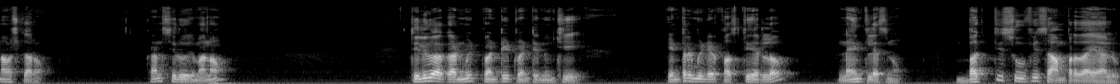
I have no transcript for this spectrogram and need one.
నమస్కారం. ఫ్రెండ్స్ ఈరోజు మనం తెలుగు అకాడమీ ట్వంటీ ట్వంటీ నుంచి ఇంటర్మీడియట్ ఫస్ట్ ఇయర్లో నైన్త్ లెసను భక్తి సూఫీ సాంప్రదాయాలు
